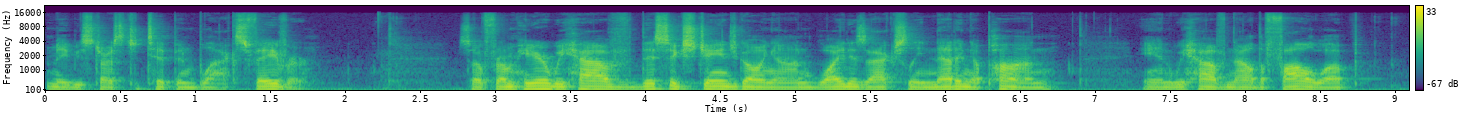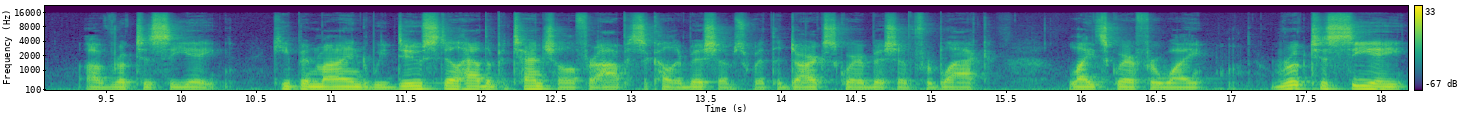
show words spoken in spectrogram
maybe starts to tip in black's favor. So from here, we have this exchange going on. White is actually netting a pawn, and we have now the follow-up of rook to c8. Keep in mind, we do still have the potential for opposite color bishops with the dark square bishop for black, light square for white. Rook to c8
